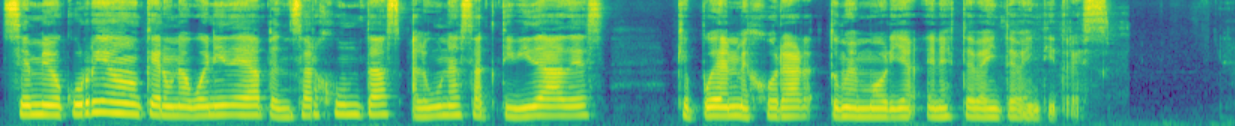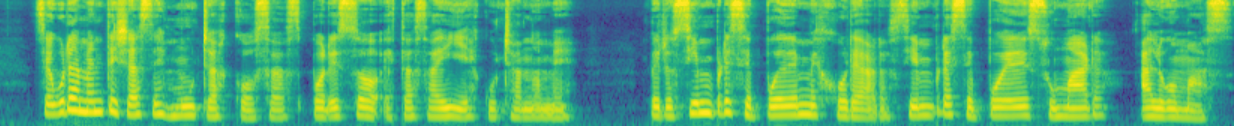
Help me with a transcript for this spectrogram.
se me ocurrió que era una buena idea pensar juntas algunas actividades que puedan mejorar tu memoria en este 2023. Seguramente ya haces muchas cosas, por eso estás ahí escuchándome, pero siempre se puede mejorar, siempre se puede sumar algo más.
